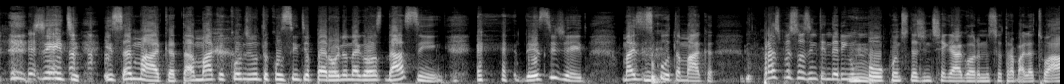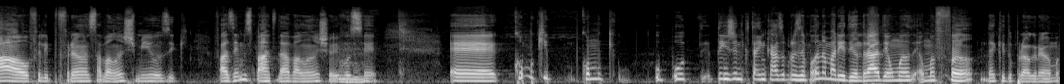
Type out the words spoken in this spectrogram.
Gente, isso é maca, tá? Maca quando junta com Cíntia Peroni o negócio dá assim. Desse jeito. Mas escuta, Maca, para as pessoas entenderem um pouco, antes da gente chegar agora no seu trabalho atual, Felipe França, Avalanche Music, fazemos parte da Avalanche, eu e você. É, como que. Como que o- o- tem gente que está em casa, por exemplo, Ana Maria de Andrade é uma, é uma fã daqui do programa.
